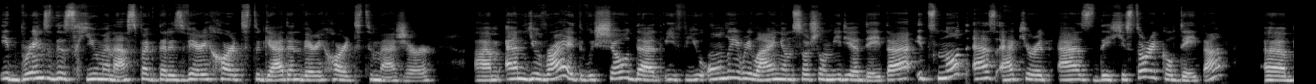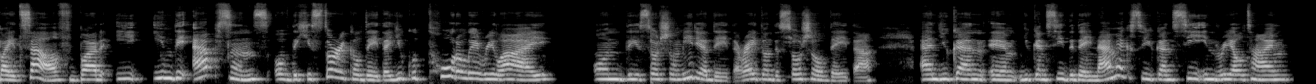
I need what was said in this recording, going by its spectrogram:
It brings this human aspect that is very hard to get and very hard to measure. Um, and you're right, we showed that if you only relying on social media data, it's not as accurate as the historical data uh, by itself. But in the absence of the historical data, you could totally rely on the social media data, right? On the social data, and you can um, you can see the dynamics. You can see in real time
